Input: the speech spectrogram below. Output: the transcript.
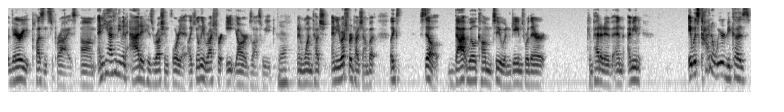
a very pleasant surprise. Um, and he hasn't even added his rushing floor yet. Like he only rushed for 8 yards last week Yeah. and one touch and he rushed for a touchdown, but like still that will come too in games where they're competitive and I mean it was kind of weird because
